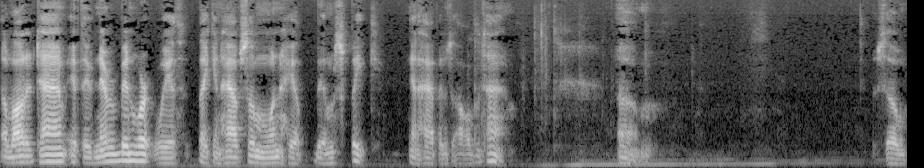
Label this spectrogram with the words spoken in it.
a lot of time, if they've never been worked with, they can have someone help them speak. It happens all the time. Um, so,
